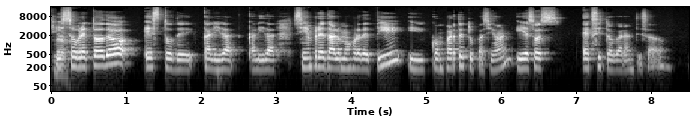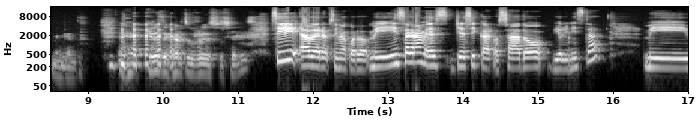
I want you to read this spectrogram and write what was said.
Y sobre todo esto de calidad, calidad. Siempre da lo mejor de ti y comparte tu pasión y eso es éxito garantizado. Me encanta. ¿Quieres dejar tus redes sociales? Sí, a ver, sí me acuerdo. Mi Instagram es Jessica Rosado, violinista. Mi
